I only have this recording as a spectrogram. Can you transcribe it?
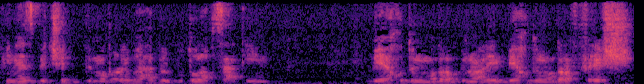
في ناس بتشد مضاربها قبل البطولة بساعتين. بياخد المضرب بنقول عليه بياخد المضرب fresh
